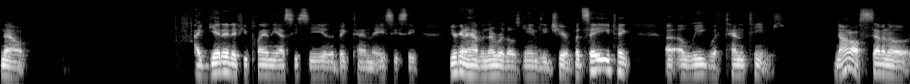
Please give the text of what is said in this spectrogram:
Now, I get it if you play in the SEC or the Big Ten, the ACC, you're going to have a number of those games each year. But say you take a, a league with 10 teams, not all seven, oh,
